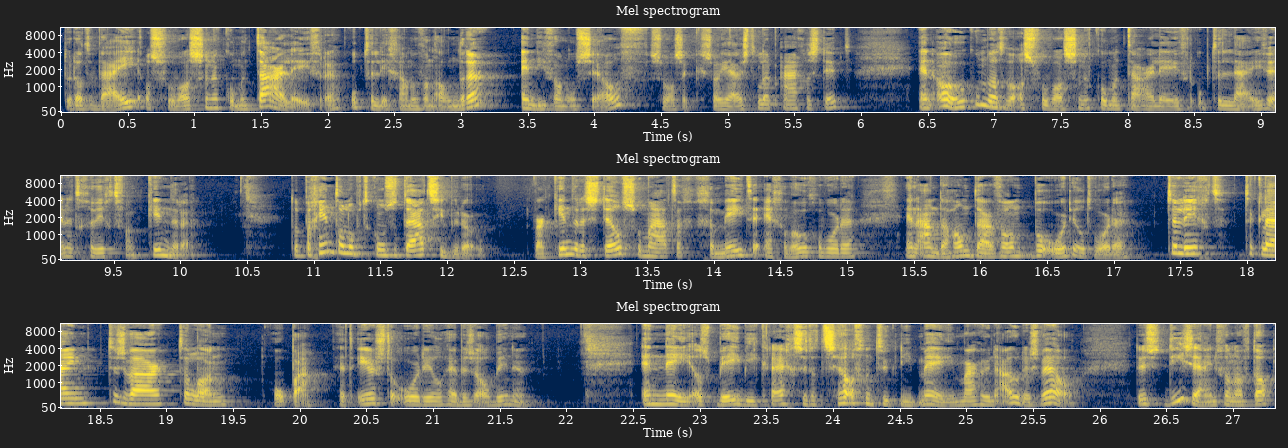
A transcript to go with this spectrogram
Doordat wij als volwassenen commentaar leveren op de lichamen van anderen en die van onszelf, zoals ik zojuist al heb aangestipt. En ook omdat we als volwassenen commentaar leveren op de lijven en het gewicht van kinderen. Dat begint al op het consultatiebureau, waar kinderen stelselmatig gemeten en gewogen worden en aan de hand daarvan beoordeeld worden. Te licht, te klein, te zwaar, te lang. Hoppa, het eerste oordeel hebben ze al binnen. En nee, als baby krijgen ze dat zelf natuurlijk niet mee, maar hun ouders wel. Dus die zijn vanaf dat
